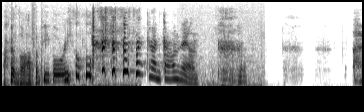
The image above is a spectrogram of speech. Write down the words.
Are lava people real? God, calm down. Oh,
